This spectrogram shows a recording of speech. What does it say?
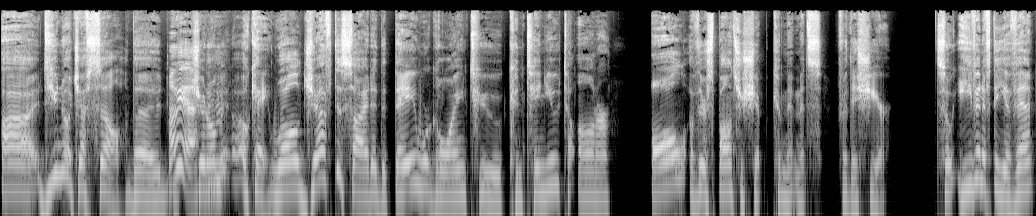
Uh, do you know Jeff Sell, the Oh, yeah. general? ma- Okay, well, Jeff decided that they were going to continue to honor all of their sponsorship commitments for this year. So even if the event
